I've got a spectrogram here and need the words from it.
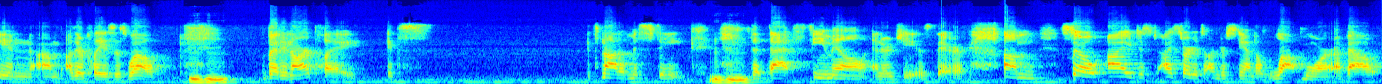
in um, other plays as well, mm-hmm. but in our play, it's it's not a mistake mm-hmm. that that female energy is there. Um, so I just I started to understand a lot more about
